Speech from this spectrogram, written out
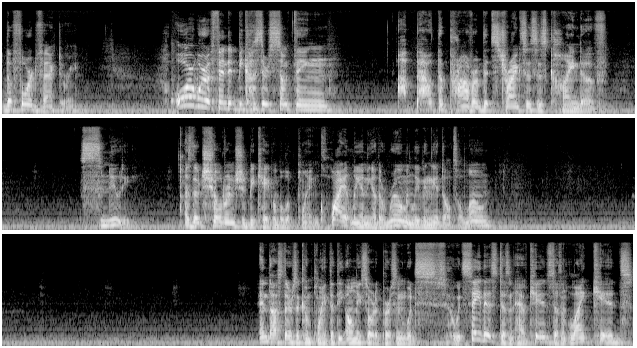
the Ford factory. Or we're offended because there's something about the proverb that strikes us as kind of snooty as though children should be capable of playing quietly in the other room and leaving the adults alone. And thus, there's a complaint that the only sort of person would, who would say this doesn't have kids, doesn't like kids,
